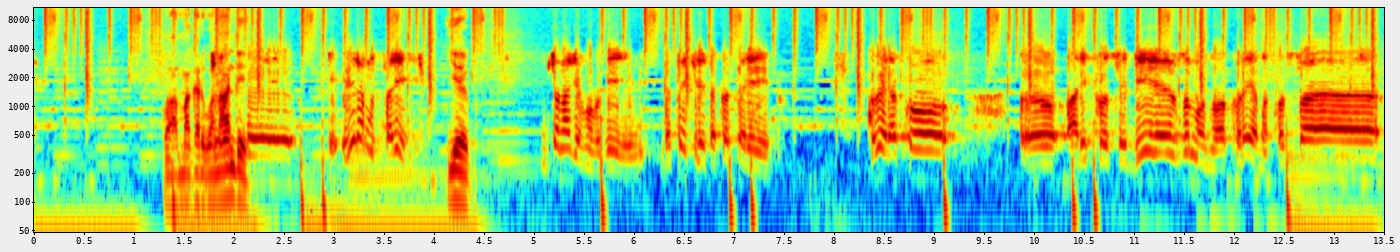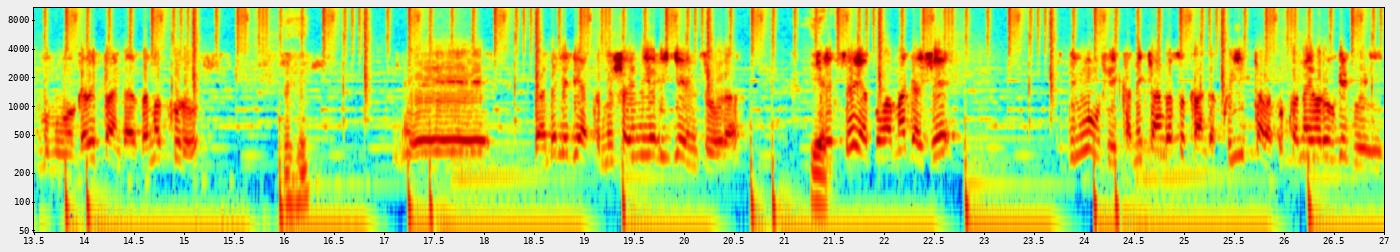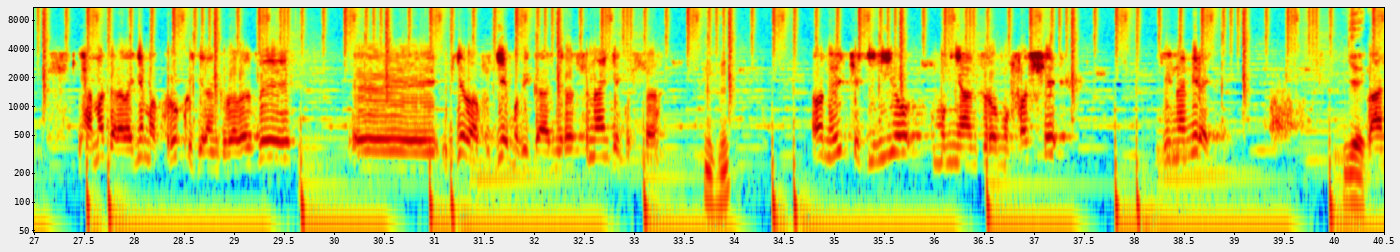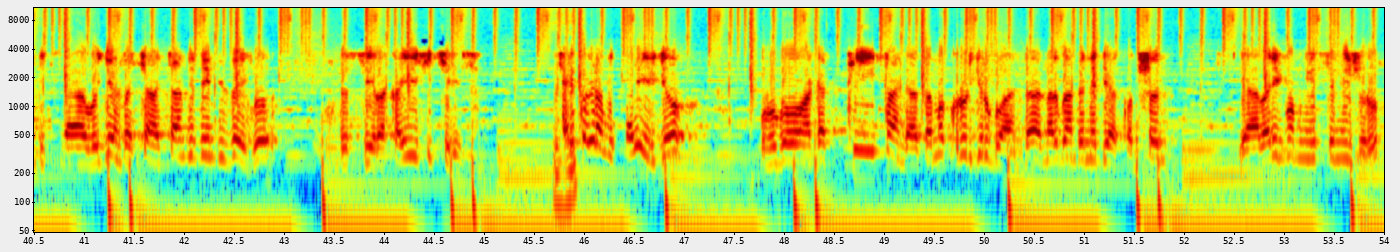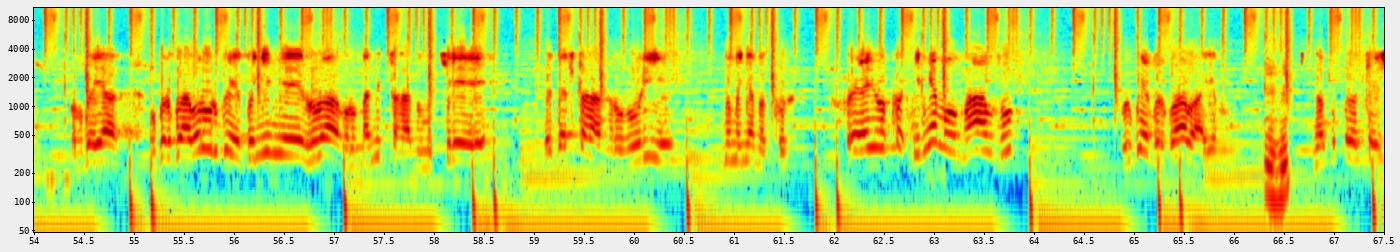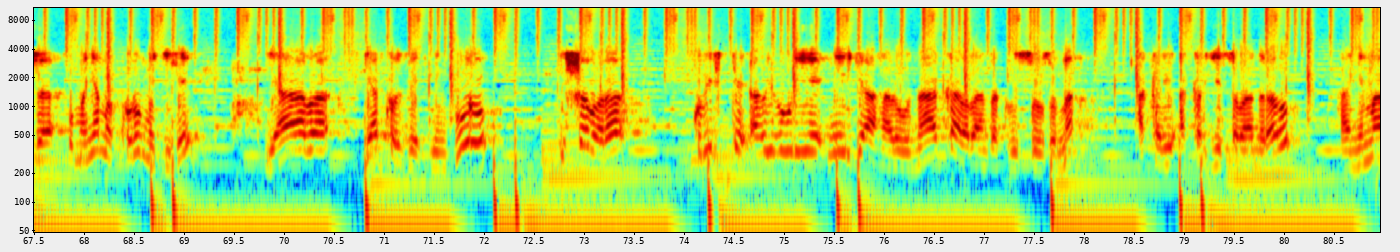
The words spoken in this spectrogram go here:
wahamagarwa nande? Eh, biramutse ari byo. Yego. Icyo najya nkubwiye ndatekereza ko atari ribu kubera ko eh, hari porosedire z'umuntu wakoreye amakosa mu mwuga w'itangazamakuru. Mhm. Eh, rwanda media commission niyo igenzura. Keretse iyo yaguhamagaje ntimwumvikane cyangwa se ukanga kuyitaba kuko na yo hari ubwo ihamagara abanyamakuru kugira ngo babaze eh, ibyo bavugiye mu biganiro si nanjye gusa. Mhm. Noneho icyo gihe iyo mu myanzuro mufashe binaniranye yego bandikira ubugenzacyaha cyangwa izindi nzego dosiye bakayishyikiriza. Ariko biramutse ari ibyo ubwo hagati y'itangazamakuru ry'u rwanda na rwanda media commission yaba ari nko mu isi n'ijoro ubwo ya- ubwo rwaba ari urwego nyine ruri aho rumanitse ahantu mu kirere rudafite ahantu ruhuriye n'umunyamakuru. Kubera yuko imwe mu mpamvu urwego rwabayeho ni uguporoteja umunyamakuru mu gihe yaba yakoze inkuru ishobora kuba ifite aho ihuriye n'ibyaha runaka babanza kubisuzuma akabyisobanuraho hanyuma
